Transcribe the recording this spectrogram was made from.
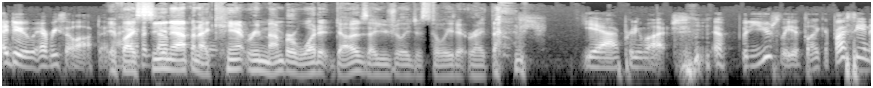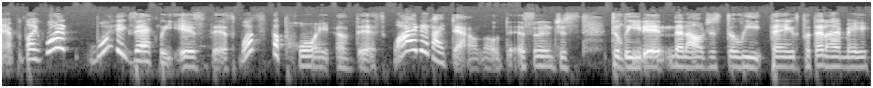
I do every so often. If I, haven't see an app and I can't remember what it does, I usually just delete it right then. yeah, pretty much. If- uh, but usually it's like if I see an app, it's like, what? What exactly is this? What's the point of this? Why did I download this? And then just delete it, and then I'll just delete things. But then I may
